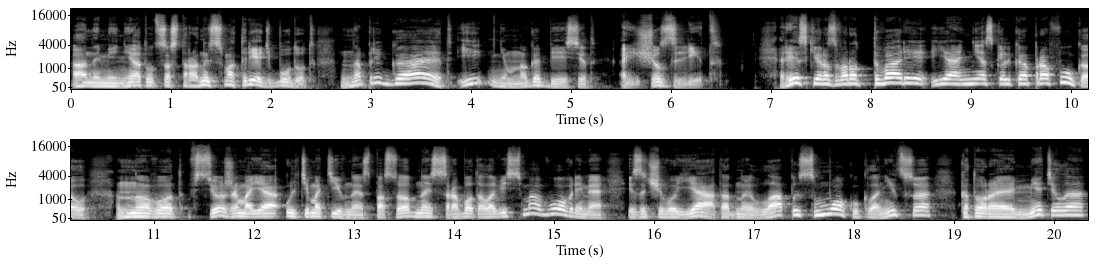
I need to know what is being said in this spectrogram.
а на меня тут со стороны смотреть будут. Напрягает и немного бесит, а еще злит. Резкий разворот твари я несколько профукал, но вот все же моя ультимативная способность сработала весьма вовремя, из-за чего я от одной лапы смог уклониться, которая метила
